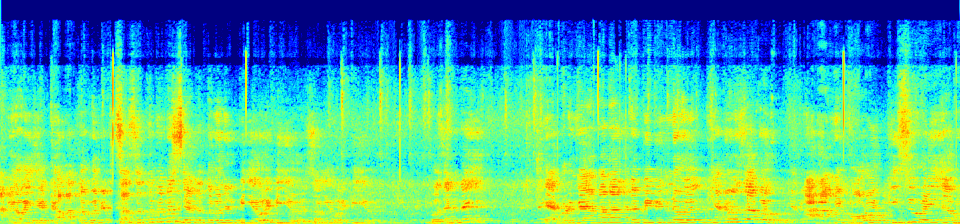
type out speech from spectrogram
আমি ওই যে খালাতো বোনের, চাচাতো বিয়ে, ওই বিয়ে হয়ে যাব। বোঝেন নাই? এরপরে মেহমান আসবে, বিভিন্ন ওখানেও যাব? আর আমি বড় কিছু হয়ে যাব।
